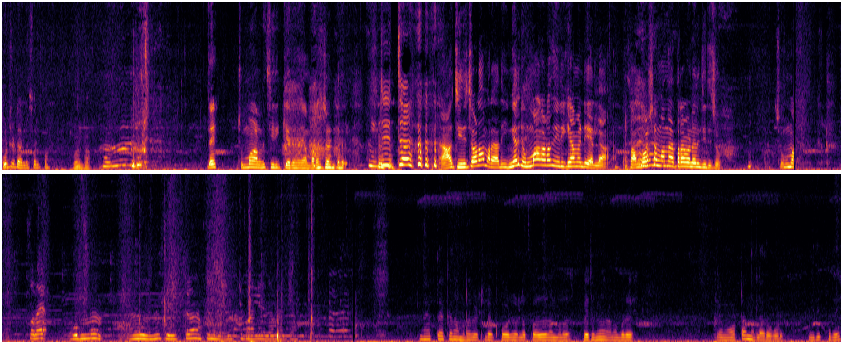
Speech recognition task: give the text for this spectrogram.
കൂട്ടിട്ടല്ലോ സ്വല്പം. ചുമ്മാ കിടന്ന് ചിരിക്കരുത് ഞാൻ പറഞ്ഞിട്ടുണ്ട്. ആ ചിരിച്ചോളാൻ പറയാം. അത് ഇങ്ങനെ ചുമ്മാ കടന്ന് ചിരിക്കാൻ വേണ്ടിയല്ല. സന്തോഷം വന്ന എത്ര വേണേലും ചിരിച്ചോ. ചുമ്മാ. നേരത്തെ ഒക്കെ നമ്മുടെ വീട്ടിൽ കോഴി ഉള്ളപ്പോൾ അത് നമ്മൾ വരുന്നത് കാണുമ്പോൾ എങ്ങോട്ടെന്നല്ലാതെ കൂടും ഇതിപ്പോൾ ദേ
